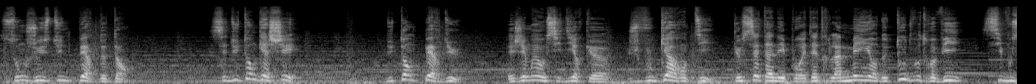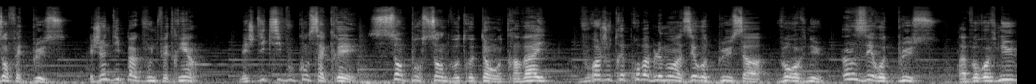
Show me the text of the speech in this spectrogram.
sont juste une perte de temps. C'est du temps gâché. Du temps perdu. Et j'aimerais aussi dire que je vous garantis que cette année pourrait être la meilleure de toute votre vie si vous en faites plus. Et je ne dis pas que vous ne faites rien, mais je dis que si vous consacrez 100% de votre temps au travail, vous rajouterez probablement un zéro de plus à vos revenus. Un zéro de plus à vos revenus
